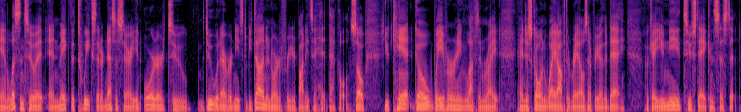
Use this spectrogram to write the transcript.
and listen to it and make the tweaks that are necessary in order to do whatever needs to be done in order for your body to hit that goal. So you can't go wavering left and right and just going way off the rails every other day. Okay, you need to stay consistent.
